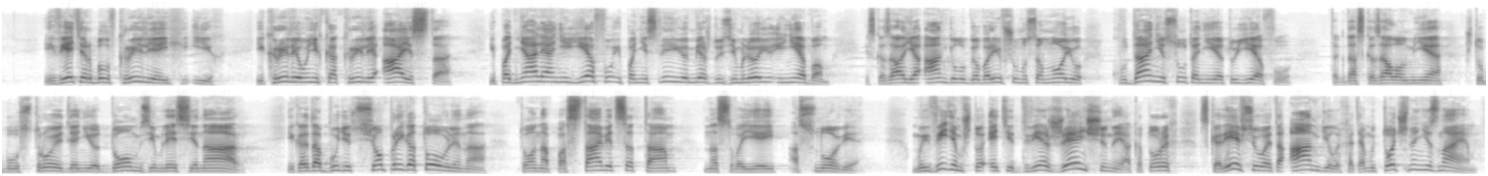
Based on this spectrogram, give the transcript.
и ветер был в крыльях их, и крылья у них, как крылья аиста, и подняли они Ефу и понесли ее между землею и небом. И сказал я ангелу, говорившему со мною, куда несут они эту Ефу? Тогда сказал он мне, чтобы устроить для нее дом в земле Синаар. И когда будет все приготовлено, то она поставится там на своей основе мы видим, что эти две женщины, о которых, скорее всего, это ангелы, хотя мы точно не знаем,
